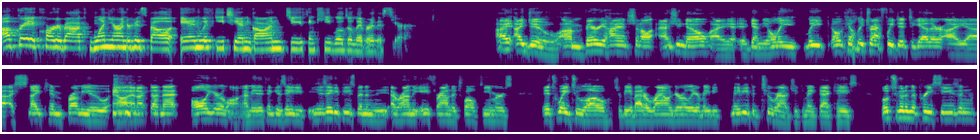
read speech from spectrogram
upgraded quarterback, one year under his belt, and with Etienne gone, do you think he will deliver this year? I, I do. I'm very high on Shenault, As you know, I again the only league, the only draft we did together, I uh, I sniped him from you, uh, and I've done that all year long. I mean, I think his ADP his ADP has been in the around the eighth round of 12 teamers. It's way too low. It should be about a round earlier, maybe maybe even two rounds. You can make that case. Looks good in the preseason.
